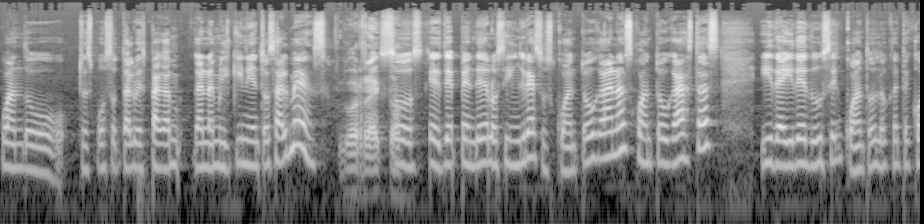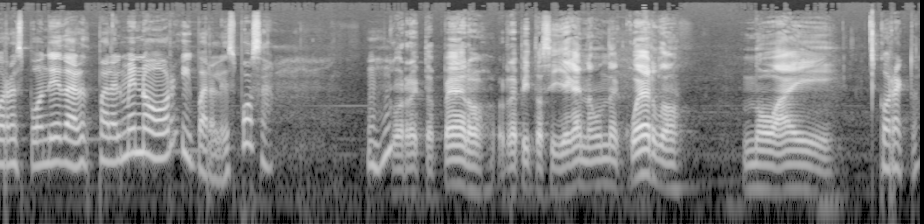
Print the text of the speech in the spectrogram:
cuando tu esposo tal vez paga, gana 1500 al mes. Correcto. So, eh, depende de los ingresos, cuánto ganas, cuánto gastas y de ahí deducen cuánto es lo que te corresponde dar para el menor y para la esposa. Correcto. Pero, repito, si llegan a un acuerdo, no hay, Correcto.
